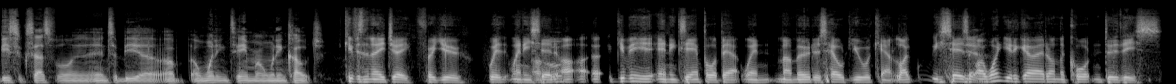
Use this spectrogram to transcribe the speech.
be successful and, and to be a, a, a winning team or a winning coach. Give us an EG for you with, when he said, Uh-huh. uh, uh, give me an example about when Mahmoud has held you account. Like he says, Yeah. I want you to go out on the court and do this.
